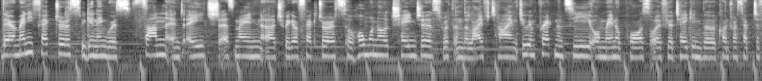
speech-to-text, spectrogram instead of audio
There are many factors, beginning with sun and age as main uh, trigger factors, so hormonal changes within the lifetime, during pregnancy or menopause, or if you're taking the contraceptive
